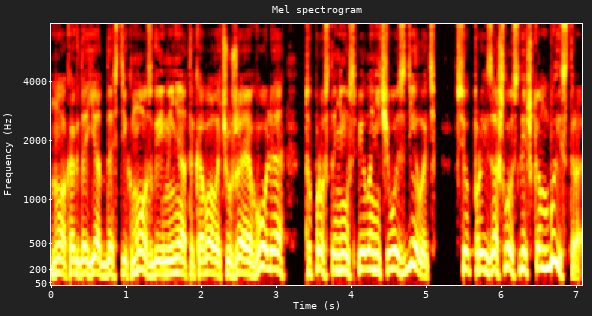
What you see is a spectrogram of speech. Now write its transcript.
ну а когда яд достиг мозга и меня атаковала чужая воля, то просто не успела ничего сделать, все произошло слишком быстро.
